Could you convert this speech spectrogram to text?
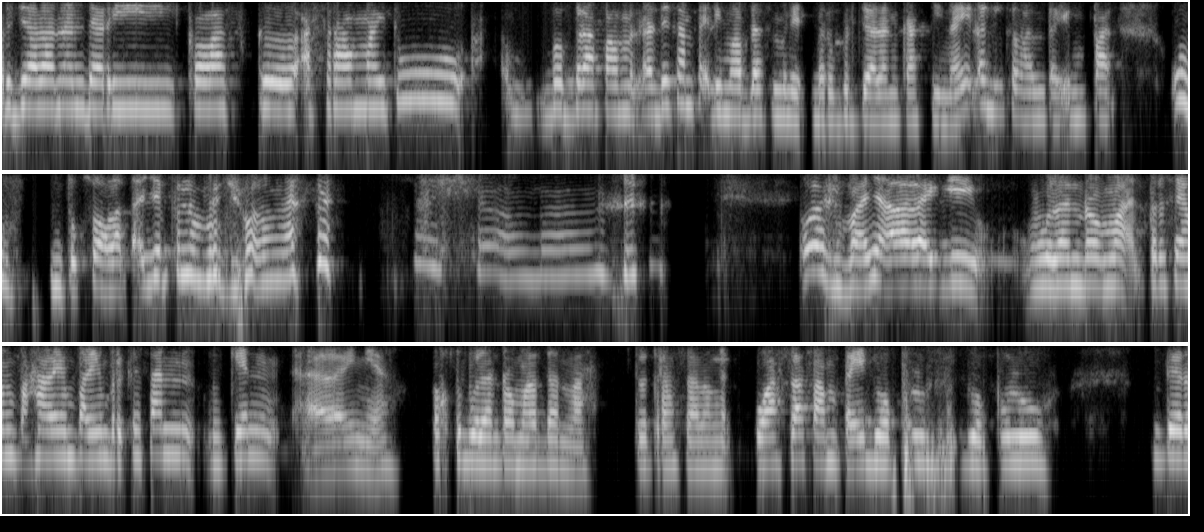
perjalanan dari kelas ke asrama itu beberapa menit, ada sampai 15 menit baru berjalan kaki naik lagi ke lantai 4. Uh, untuk sholat aja penuh perjuangan. Masya Allah. Wah, banyak lagi bulan Roma. Terus yang hal yang paling berkesan mungkin uh, ini ya, waktu bulan Ramadan lah. Itu terasa banget. Puasa sampai 20 20 hampir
